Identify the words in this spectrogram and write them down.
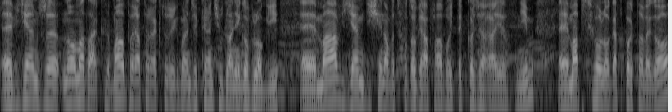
E, widziałem, że no ma tak, ma operatora, który będzie kręcił dla niego vlogi, e, ma, widziałem dzisiaj nawet fotografa, Wojtek Koziara jest z nim, e, ma psychologa sportowego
